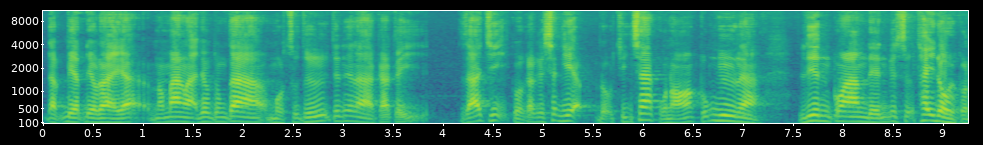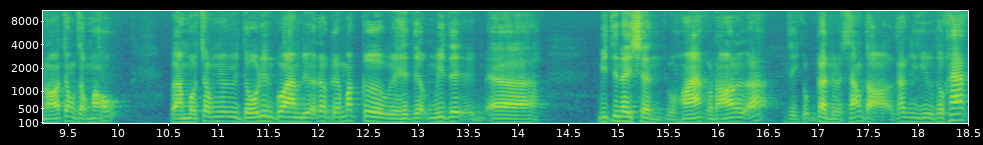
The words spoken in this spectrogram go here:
Đặc biệt điều này á, nó mang lại cho chúng ta một số thứ tức là các cái giá trị của các cái xét nghiệm độ chính xác của nó cũng như là liên quan đến cái sự thay đổi của nó trong dòng máu. Và một trong những yếu tố liên quan nữa là cái marker về hiện tượng uh, của hóa của nó nữa thì cũng cần phải sáng tỏ các yếu tố khác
